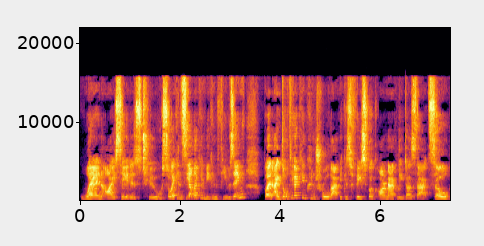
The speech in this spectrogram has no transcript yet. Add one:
when I say it is too. So I can see how that can be confusing, but I don't think I can control that because Facebook automatically does that. So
